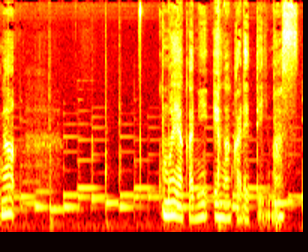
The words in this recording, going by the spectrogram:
が細やかに描かれています。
